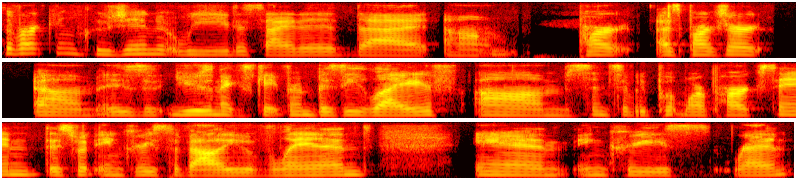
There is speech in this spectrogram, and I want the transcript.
So for our conclusion, we decided that um, part as Parks are um, is use an escape from busy life. Um, since if we put more parks in, this would increase the value of land and increase rent.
